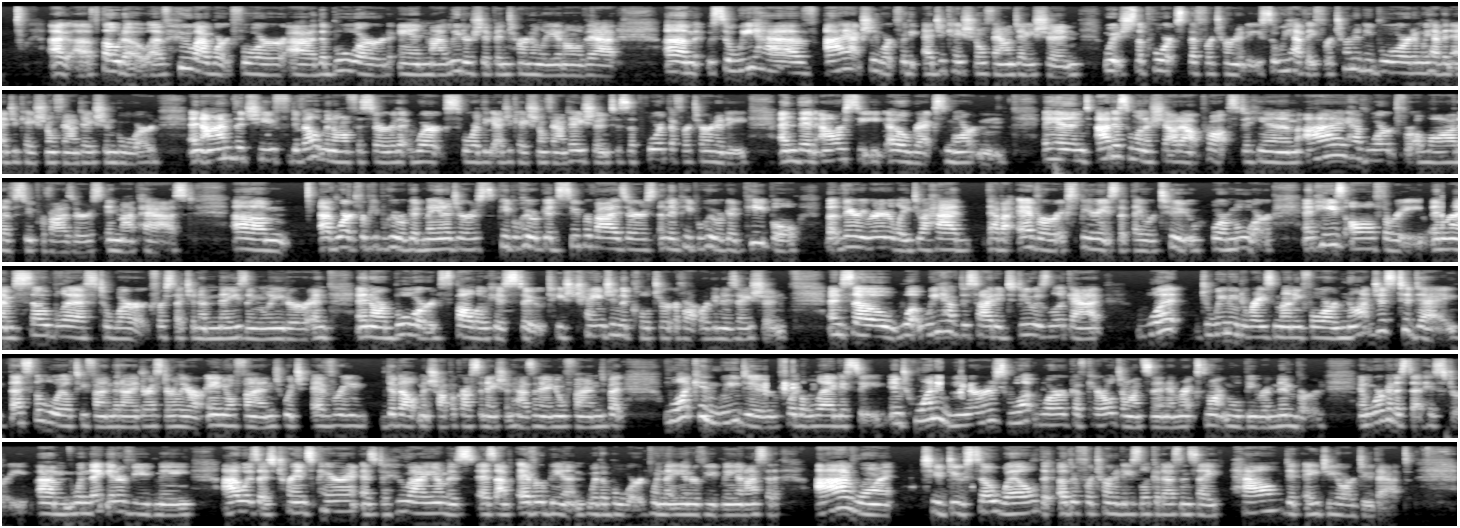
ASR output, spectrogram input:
a, a, photo of who I work for, uh, the board, and my leadership internally, and all of that. Um, so we have, I actually work for the Educational Foundation, which supports the fraternity. So we have a fraternity board and we have an Educational Foundation board. And I'm the Chief Development Officer that works for the Educational Foundation to support the fraternity. And then our CEO, Rex Martin. And I just want to shout out props to him. I have worked for a lot of supervisors in my past. Um, I've worked for people who were good managers, people who were good supervisors, and then people who were good people. But very rarely do I had have I ever experienced that they were two or more. And he's all three. And I'm so blessed to work for such an amazing leader. And and our boards follow his suit. He's changing the culture of our organization. And so what we have decided to do is look at what do we need to raise money for? Not just today. That's the loyalty fund that i addressed earlier our annual fund which every development shop across the nation has an annual fund. But what can we do for the legacy? In 20 years what work of carol johnson and rex martin will be remembered? And we're going to set history. Um, when they interviewed me i was as transparent as to who i am as, as i've ever been with a board when they interviewed me. And i said i want to do so well that other fraternities look at us and say, How did AGR do that?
